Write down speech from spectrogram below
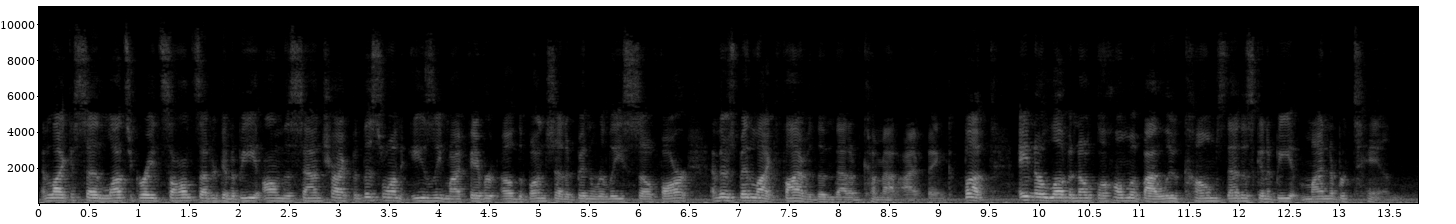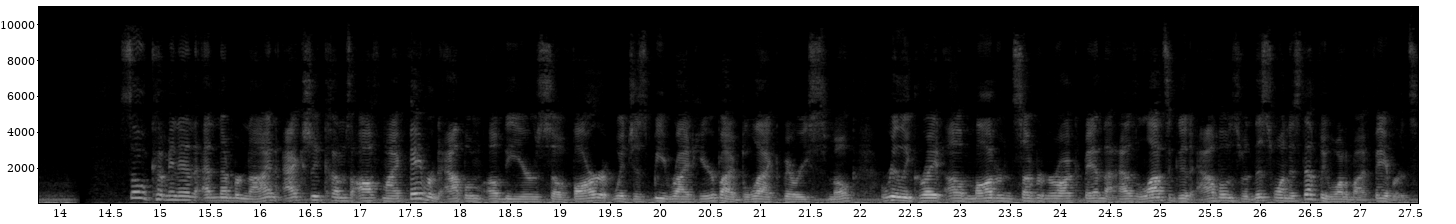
And like I said, lots of great songs that are going to be on the soundtrack, but this one easily my favorite of the bunch that have been released so far. And there's been like five of them that have come out, I think. But Ain't No Love in Oklahoma by Luke Combs, that is going to be my number 10. So coming in at number 9 actually comes off my favorite album of the year so far, which is Be Right Here by Blackberry Smoke. Really great uh, modern southern rock band that has lots of good albums, but this one is definitely one of my favorites.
